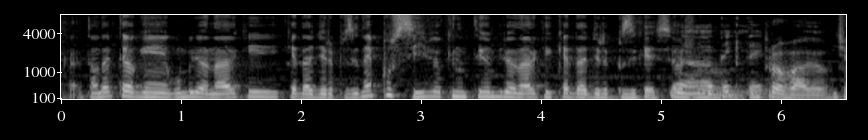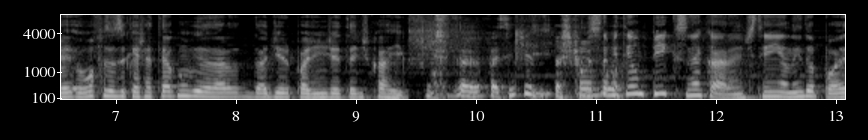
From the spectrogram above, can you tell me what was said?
cara. Então deve ter alguém, algum bilionário que quer dar dinheiro pro Zcast. Não é possível que não tenha um bilionário que quer dar dinheiro pro Zcast. Isso eu Não, acho tem que ter. improvável. A vai- Eu vou fazer o Zcast até algum bilionário dar dinheiro pra gente até a gente ficar rico. Faz sentido. Acho que é também tem um Pix, né, cara? A gente tem, além do apoia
